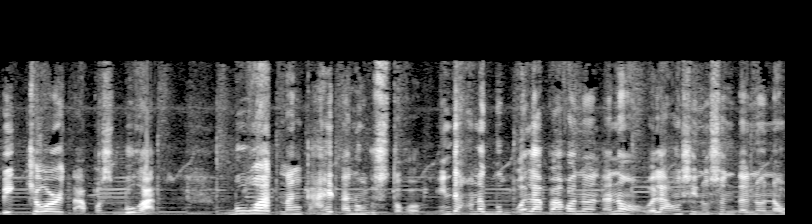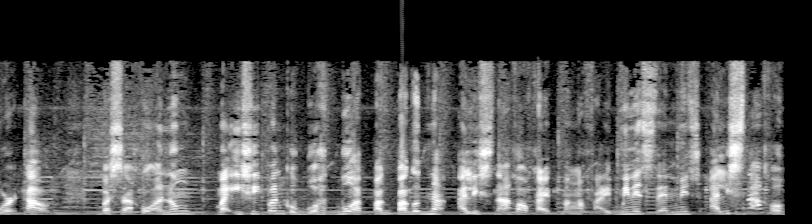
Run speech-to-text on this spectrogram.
Picture, tapos buhat buhat ng kahit anong gusto ko. Hindi ako nagbu wala pa ako noon, ano, wala akong sinusundan noon na workout. Basta kung anong maisipan ko, buhat-buhat. Pagpagod na, alis na ako. Kahit mga 5 minutes, 10 minutes, alis na ako.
